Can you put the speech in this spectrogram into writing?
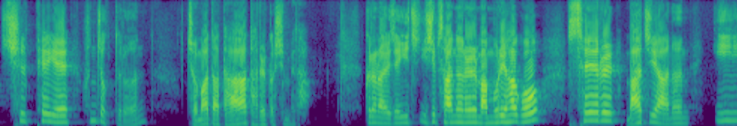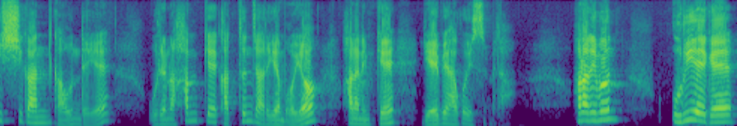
실패의 흔적들은 저마다 다 다를 것입니다. 그러나 이제 24년을 마무리하고 새해를 맞이하는 이 시간 가운데에 우리는 함께 같은 자리에 모여 하나님께 예배하고 있습니다. 하나님은 우리에게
